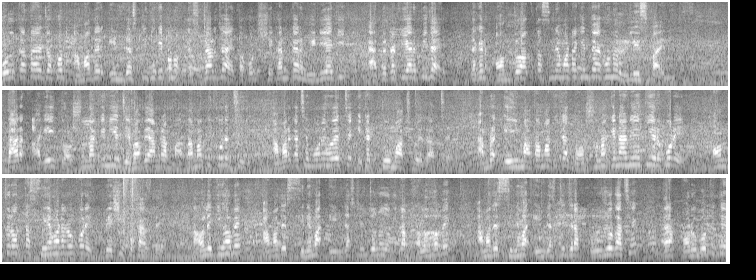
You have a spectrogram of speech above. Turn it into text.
কলকাতায় যখন আমাদের ইন্ডাস্ট্রি থেকে কোনো স্টার যায়, তখন সেখানকার মিডিয়া কি এতটা টিআরপি দেয়? দেখেন, অন্তরাত্মা সিনেমাটা কিন্তু এখনও রিলিজ পায়নি। তার আগেই দর্শনাকে নিয়ে যেভাবে আমরা মাতামাতি করেছি, আমার কাছে মনে হয়েছে এটা টু মাছ হয়ে যাচ্ছে। আমরা এই মাতামাতিটা দর্শনাকে না নিয়ে কি এর উপরে অন্তরাত্মা সিনেমাটার উপরে বেশি ফোকাস দেয়। তাহলে কি হবে? আমাদের সিনেমা ইন্ডাস্ট্রির জন্য যতটা ভালো হবে, আমাদের সিনেমা ইন্ডাস্ট্রির যারা প্রযোজক আছে, তারা পরবর্তীতে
